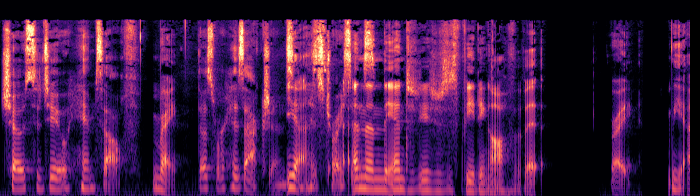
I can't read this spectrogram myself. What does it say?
chose to do himself. right. Those were his actions Yes. and his choices. And then the entities are just feeding off of it. right. Yeah.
